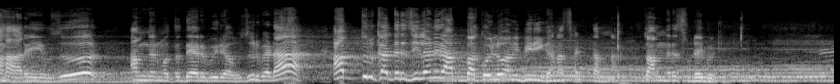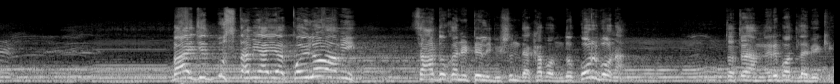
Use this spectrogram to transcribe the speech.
আহারে, হুজুর, আমনের মতো দেড় বুইরা হুজুর বেড়া, আব্দুল কাদের জিলানির আব্বা কইলো, আমি বিড়ি খানা ছাড়তাম না। তো আমনের ছুটাইবে কে? বাইজিদ বুস্তামি আইয়া কইলো, আমি চা দোকানে টেলিভিশন দেখা বন্ধ করব না। তো তো আপনার বদলাবে কে?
